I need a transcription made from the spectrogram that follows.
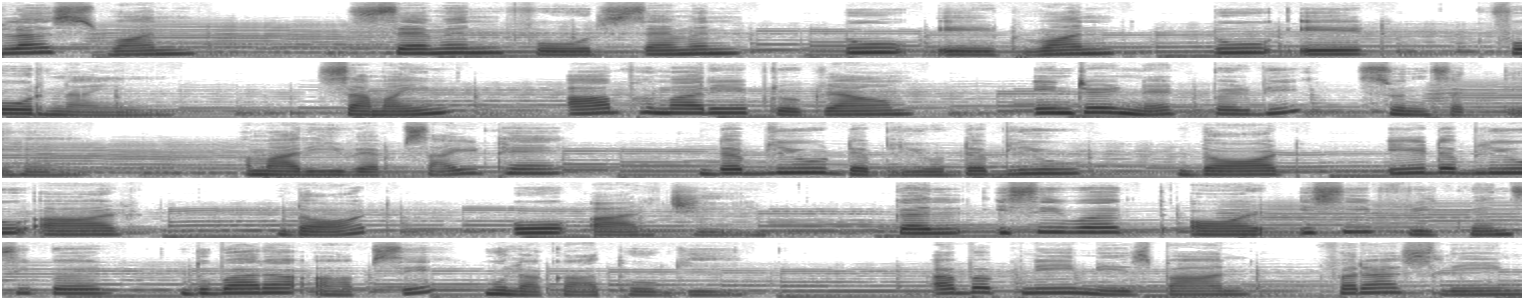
plus one seven four seven two eight one two eight four nine سامعین آپ ہمارے پروگرام انٹرنیٹ پر بھی سن سکتے ہیں ہماری ویب سائٹ ہے W W W dot A W R dot O R G کل اسی وقت اور اسی فریکوینسی پر دوبارہ آپ سے ملاقات ہوگی اب اپنی میزبان فرا سلیم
